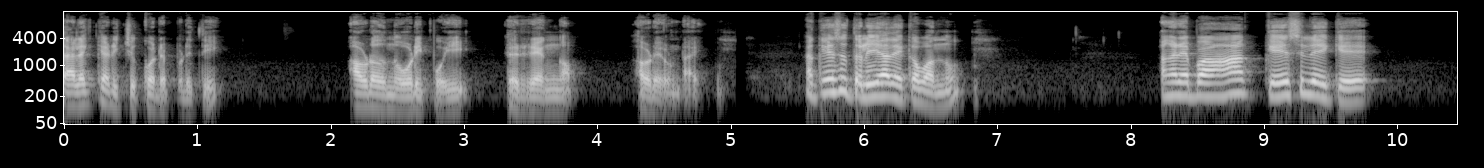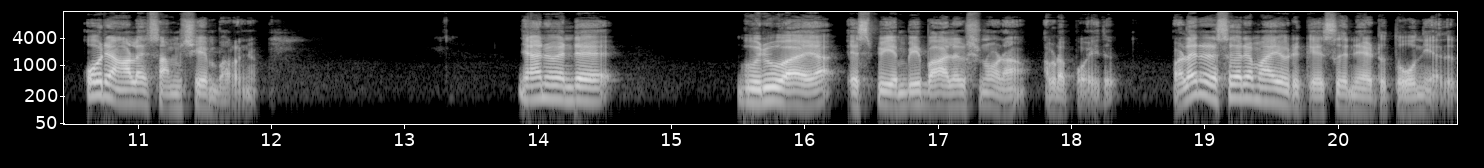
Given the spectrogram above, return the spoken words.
തലക്കടിച്ച് കൊലപ്പെടുത്തി അവിടെ നിന്ന് ഓടിപ്പോയി. ഒരു രംഗം അവിടെ ഉണ്ടായി. ആ കേസ് തെളിയാതെയൊക്കെ വന്നു. അങ്ങനെ അപ്പോൾ ആ കേസിലേക്ക് ഒരാളെ സംശയം പറഞ്ഞു. ഞാനും എന്റെ ഗുരുവായ എസ് പി എം പി ബാലകൃഷ്ണനോടാണ് അവിടെ പോയത്. വളരെ രസകരമായ ഒരു കേസ് തന്നെയായിട്ട് തോന്നിയത്.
